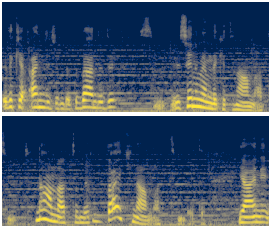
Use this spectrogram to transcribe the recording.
Dedi ki anneciğim dedi ben dedi senin memleketini anlattım dedi. Ne anlattın dedim. Daikin'i anlattım dedi. Yani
